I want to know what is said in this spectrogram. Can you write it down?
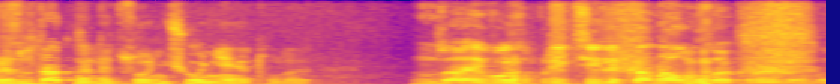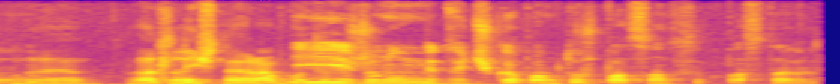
Результат на лицо, ничего нету, да. Ну Да, его запретили, канал закрыли. Да. Отличная работа. И жену Медведчука, по-моему, тоже под санкции поставили.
